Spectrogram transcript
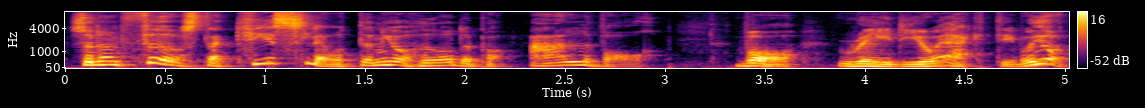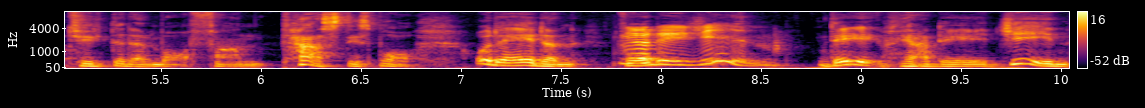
Så den första Kiss-låten jag hörde på allvar var Radioactive och jag tyckte den var fantastiskt bra. Och det är den. Ja, det är Gene. Det är, ja, det är Gene.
